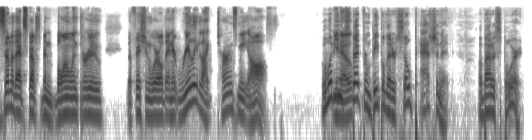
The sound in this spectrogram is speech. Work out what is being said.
some of that stuff's been blowing through the fishing world and it really like turns me off Well, what do you you, know- expect from people that are so passionate about a sport?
